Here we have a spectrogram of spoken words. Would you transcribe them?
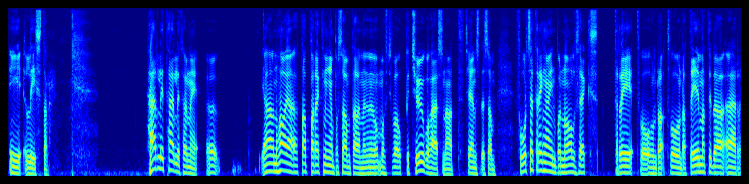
i listan. Härligt, härligt hörni. Ja, nu har jag tappat räkningen på samtalet, men vi måste vara uppe i 20 här snart, känns det som. Fortsätt ringa in på 06 3 200 200. Temat idag är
